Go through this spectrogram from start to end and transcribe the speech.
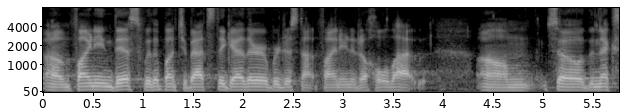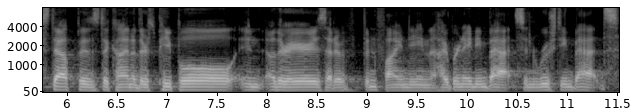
um, finding this with a bunch of bats together, we're just not finding it a whole lot. Um, so the next step is to kind of, there's people in other areas that have been finding hibernating bats and roosting bats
